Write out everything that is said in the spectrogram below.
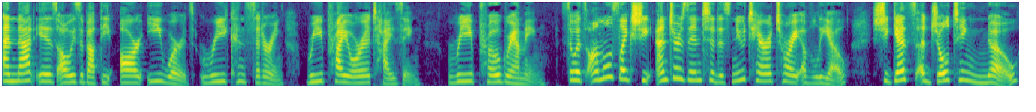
And that is always about the RE words reconsidering, reprioritizing, reprogramming. So it's almost like she enters into this new territory of Leo. She gets a jolting no.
